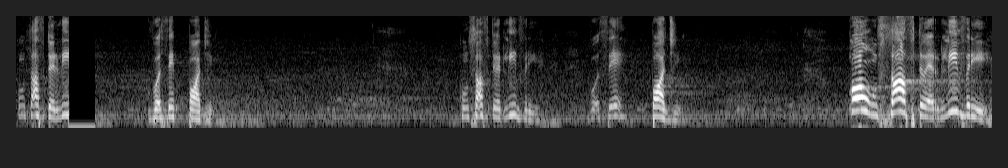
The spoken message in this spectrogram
Com software livre, você pode. Com software livre, você pode. Com software livre,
